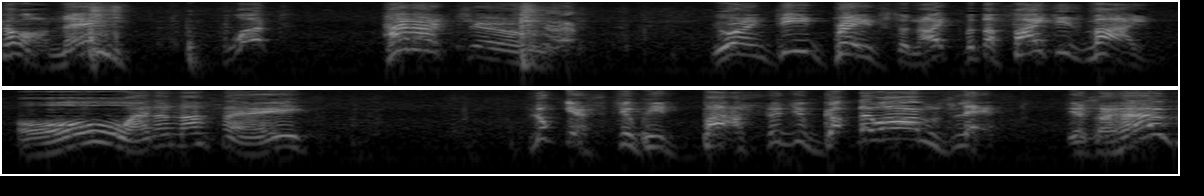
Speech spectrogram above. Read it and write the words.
Come on, then. What? Have at you! You are indeed brave tonight, but the fight is mine. Oh, had enough, eh? Look, you stupid bastard, you've got no arms left. Yes, I have.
